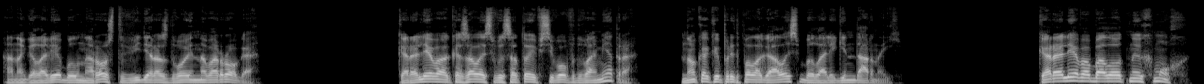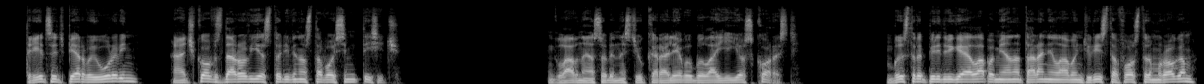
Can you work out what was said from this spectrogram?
а на голове был нарост в виде раздвоенного рога. Королева оказалась высотой всего в 2 метра, но, как и предполагалось, была легендарной. Королева болотных мух, 31 уровень, очков здоровья 198 тысяч. Главной особенностью королевы была ее скорость. Быстро передвигая лапами, она таранила авантюристов острым рогом,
